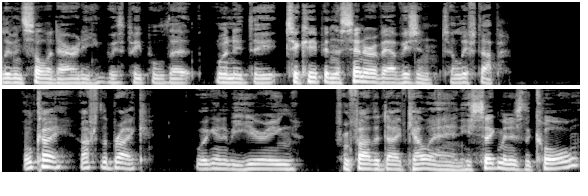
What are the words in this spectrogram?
live in solidarity with people that we need the, to keep in the centre of our vision, to lift up. Okay, after the break, we're going to be hearing from Father Dave Callaghan. His segment is The Call,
